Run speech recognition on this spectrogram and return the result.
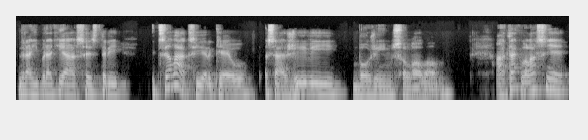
Drahí bratia a sestry, celá církev sa živí Božím slovom. A tak vlastne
